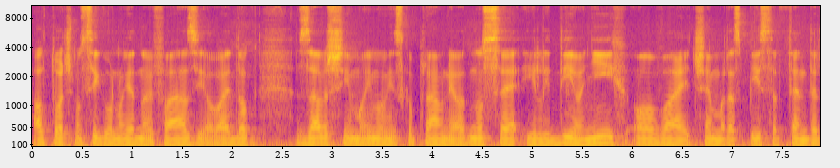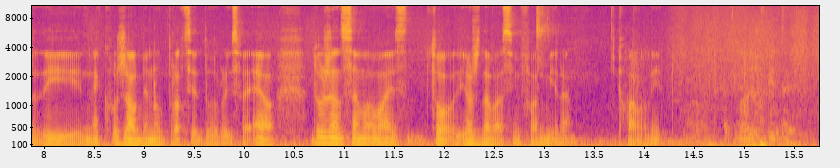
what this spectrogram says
ali to ćemo sigurno u jednoj fazi ovaj dok završimo imovinsko pravne odnose ili dio njih ovaj ćemo raspisati tender i neku žalbenu proceduru i sve. Evo dužan sam ovaj to još da vas informiram. Hvala lijepo. Možeš pitati?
